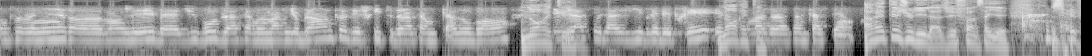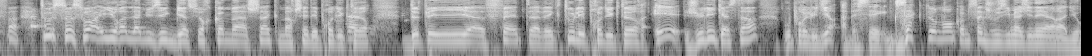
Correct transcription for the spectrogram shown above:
on peut venir euh, manger ben, du veau de la ferme Mario Blanc, des frites de la ferme Casoban, Non, des arrêtez. glaces de la Givrée des Prés et Non, fromage de la ferme Castéen. Arrêtez, Julie, là. J'ai faim, ça y est. J'ai faim. Tout ce soir, il y aura de la musique, bien sûr, comme à chaque marché des producteurs de pays, fête avec tous les producteurs. Et Julie Castin, vous pourrez lui dire, ah ben, c'est exactement comme ça que je vous imaginais à la radio.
